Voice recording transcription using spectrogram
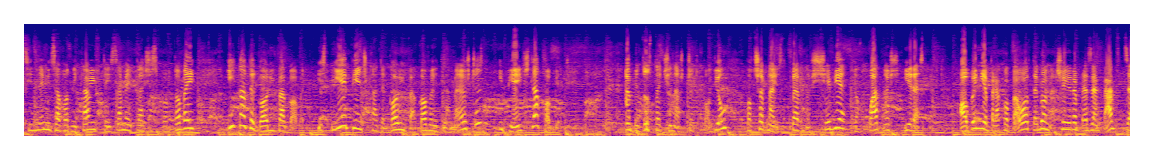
z innymi zawodnikami w tej samej klasie sportowej i kategorii wagowej. Istnieje pięć kategorii wagowych dla mężczyzn i pięć dla kobiet. Aby dostać się na szczyt podium, potrzebna jest pewność siebie, dokładność i respekt. Oby nie brakowało tego naszej reprezentantce.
